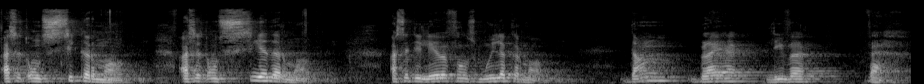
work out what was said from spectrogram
as dit ons sieker maak nie, as dit ons seder maak nie, as dit die lewe vir ons moeiliker maak nie, dan bly ek liewer weg.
